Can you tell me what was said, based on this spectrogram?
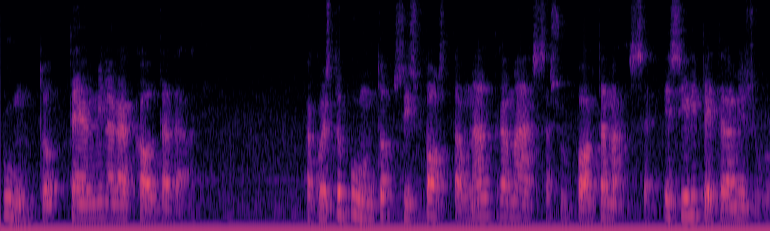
punto termina la raccolta dati. A questo punto si sposta un'altra massa sul portamasse e si ripete la misura.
